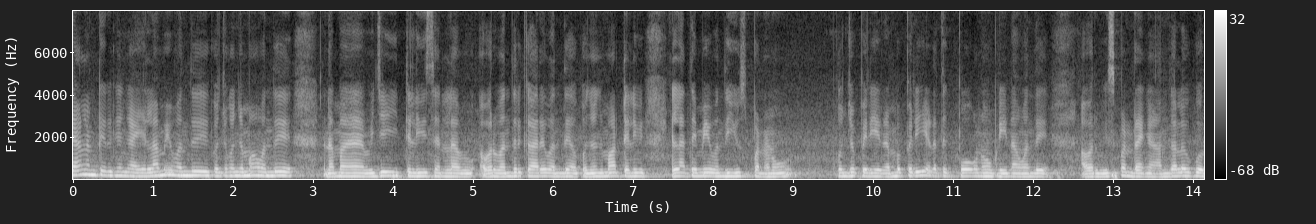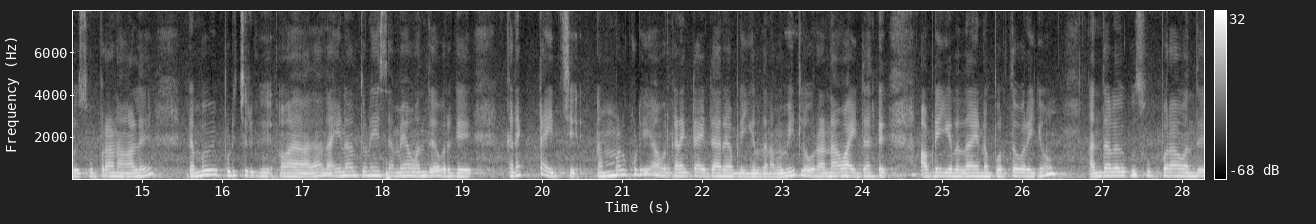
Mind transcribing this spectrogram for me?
டேலண்ட் இருக்குங்க. எல்லாமே வந்து கொஞ்சம் கொஞ்சமாக வந்து நம்ம விஜய் டெலிவிஷனில் அவர் வந்திருக்காரு. வந்து கொஞ்சம் கொஞ்சமாக டெலிவி எல்லாத்தையுமே வந்து யூஸ் பண்ணணும். கொஞ்சம் பெரிய ரொம்ப பெரிய இடத்துக்கு போகணும் அப்படின்னா வந்து அவர் மிஸ் பண்ணுறேங்க அந்தளவுக்கு ஒரு சூப்பரான ஆள். ரொம்பவே பிடிச்சிருக்கு. அதாவது ஐநா துணை செம்மையாக வந்து அவருக்கு கனெக்ட் ஆயிடுச்சு. நம்மளுக்கூடயே அவர் கனெக்ட் ஆகிட்டாரு அப்படிங்கிறத நம்ம வீட்டில் ஒரு அண்ணாவாக ஆகிட்டாரு அப்படிங்கிறது தான் என்னை பொறுத்த வரைக்கும் அந்த அளவுக்கு சூப்பராக வந்து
